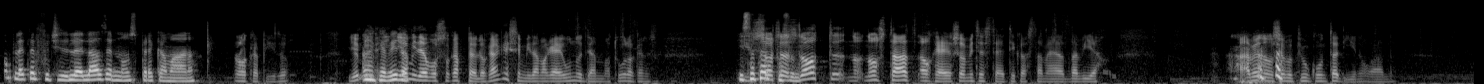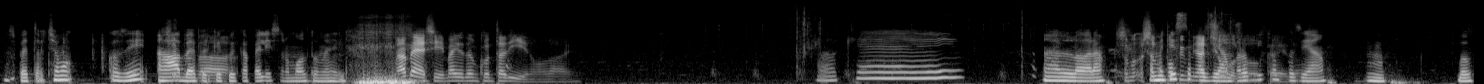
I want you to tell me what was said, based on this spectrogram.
completa il fucile laser non spreca mana. Non ho capito. Io mi, capito? io mi levo sto cappello, che anche se mi dà magari uno di armatura, che ne so. Il social slot no- non sta... Ok, è solamente estetica sta merda, via. A me non sembra più un contadino, guarda. Aspetta, facciamo così. Ah, beh, da- perché quei capelli sono molto meglio. Vabbè, sì, meglio di un contadino, dai. Ok. Allora, Sono, sono un po' più così, minaccioso, Robby, credo. così, eh. Mm. Boh.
